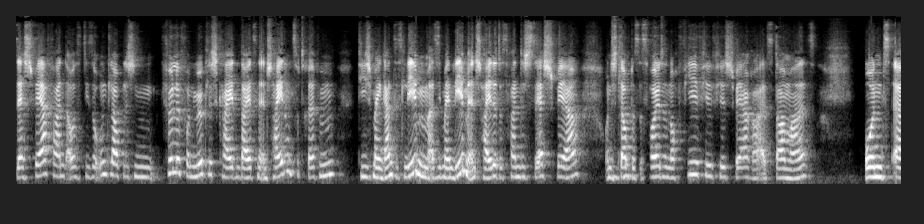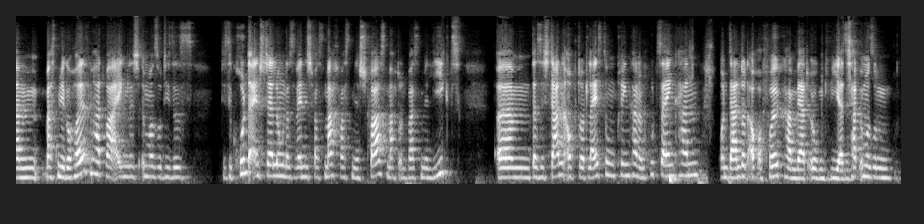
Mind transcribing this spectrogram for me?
sehr schwer fand, aus dieser unglaublichen Fülle von Möglichkeiten da jetzt eine Entscheidung zu treffen, die ich mein ganzes Leben, also mein Leben entscheide, das fand ich sehr schwer. Und ich glaube, mhm. das ist heute noch viel, viel, viel schwerer als damals. Und ähm, was mir geholfen hat, war eigentlich immer so dieses, diese Grundeinstellung, dass wenn ich was mache, was mir Spaß macht und was mir liegt, ähm, dass ich dann auch dort Leistungen bringen kann und gut sein kann und dann dort auch Erfolg haben werde irgendwie. Also ich habe immer so ein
